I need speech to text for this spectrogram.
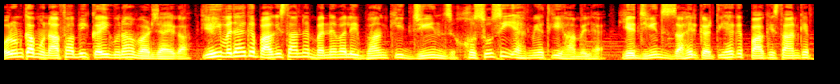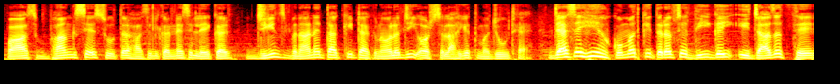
اور ان کا منافع بھی کئی گنا بڑھ جائے گا۔ یہی وجہ ہے کہ پاکستان میں بننے والی بھنگ کی جینز خصوصی اہمیت کی حامل ہے۔ یہ جینز ظاہر کرتی ہے کہ پاکستان کے پاس بھنگ سے سوتر حاصل کرنے سے لے کر جینز بنانے تک کی ٹیکنالوجی اور صلاحیت موجود ہے۔ جیسے ہی حکومت کی طرف سے دی گئی اجازت سے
